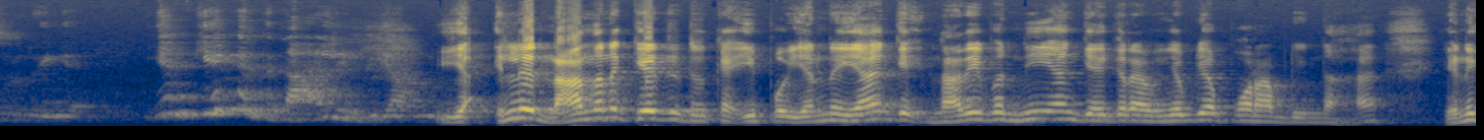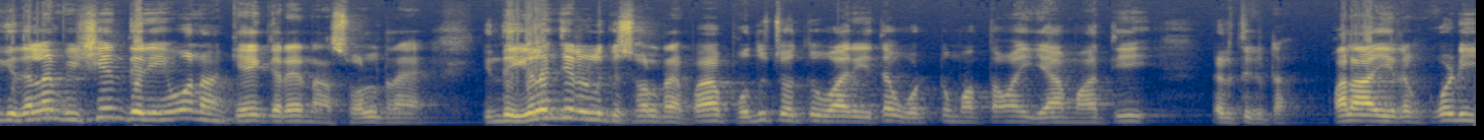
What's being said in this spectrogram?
சொல்றீங்க ஏன் கேட்கறதுக்கு ஆள் இல்லையா யா- இல்லை நான் தானே கேட்டுட்டு இருக்கேன். இப்போ என்ன ஏன் கே நிறைய பேர் நீ ஏன் கேட்குற அவன் எப்படியா போகிறான் அப்படின்னா எனக்கு இதெல்லாம் விஷயம் தெரியுமோ நான் கேட்குறேன் நான் சொல்கிறேன் இந்த இளைஞர்களுக்கு சொல்கிறேன்ப்பா பொது சொத்து வாரியத்தை ஒட்டு மொத்தமாக ஏமாற்றி எடுத்துக்கிட்டான். பல ஆயிரம் கோடி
